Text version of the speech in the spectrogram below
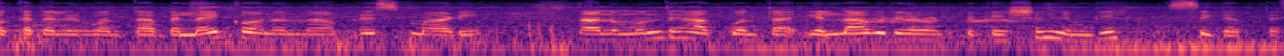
ಪಕ್ಕದಲ್ಲಿರುವಂಥ ಬೆಲ್ಲೈಕಾನನ್ನು ಪ್ರೆಸ್ ಮಾಡಿ. ನಾನು ಮುಂದೆ ಹಾಕುವಂಥ ಎಲ್ಲ ವಿಡಿಯೋ ನೋಟಿಫಿಕೇಶನ್ ನಿಮಗೆ ಸಿಗತ್ತೆ.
